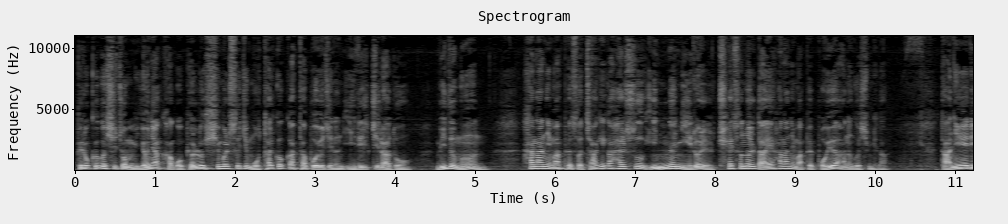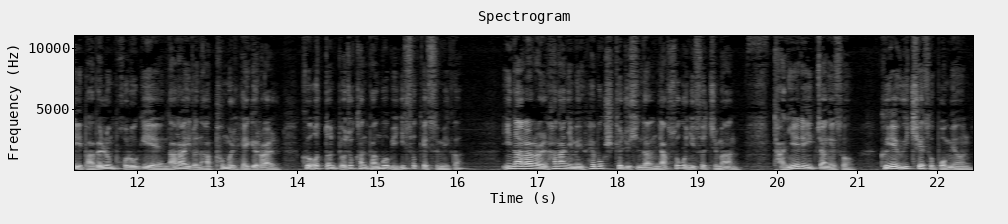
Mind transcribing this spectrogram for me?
비록 그것이 좀 연약하고 별로 힘을 쓰지 못할 것 같아 보여지는 일일지라도 믿음은 하나님 앞에서 자기가 할 수 있는 일을 최선을 다해 하나님 앞에 보여야 하는 것입니다. 다니엘이 바벨론 포로기에 나라 잃은 아픔을 해결할 그 어떤 뾰족한 방법이 있었겠습니까? 이 나라를 하나님이 회복시켜 주신다는 약속은 있었지만 다니엘의 입장에서 그의 위치에서 보면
